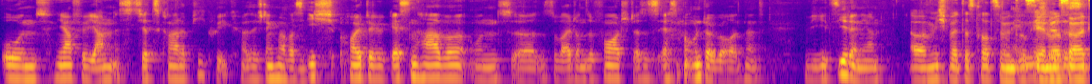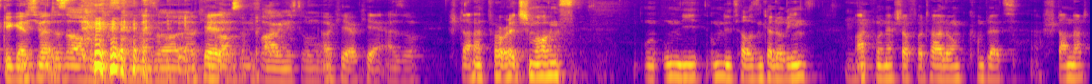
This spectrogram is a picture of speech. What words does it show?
Und ja, für Jan ist es jetzt gerade Peak Week. Also ich denke mal, was ich heute gegessen habe und äh, so weiter und so fort, das ist erstmal untergeordnet. Wie geht's dir denn, Jan? Aber mich wird das trotzdem Mich interessieren, was du das- heute gegessen Mich wird hast. das auch interessieren. Also äh, Okay. du kommst um die Frage nicht drum herum. Okay, okay, also Standard Porridge morgens um, die, um die 1000 Kalorien. Makronährstoffverteilung komplett Standard.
